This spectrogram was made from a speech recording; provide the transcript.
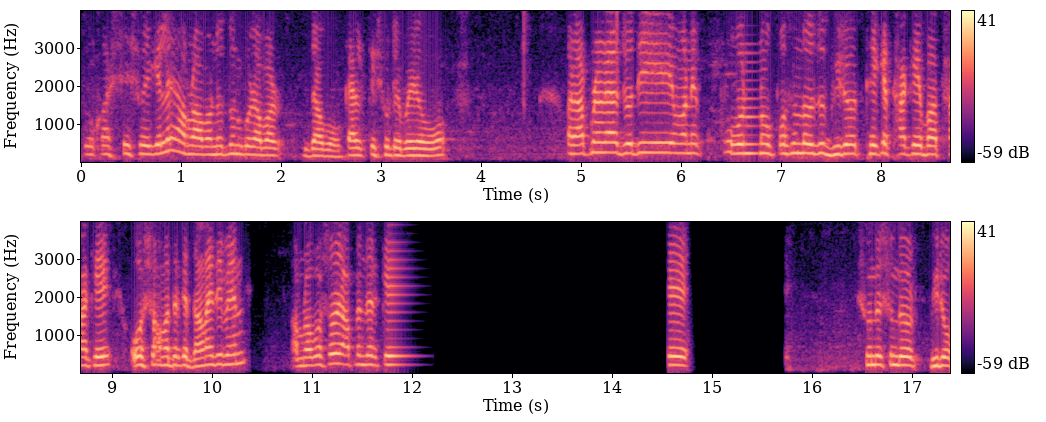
তো কাজ শেষ হয়ে গেলে আমরা আবার নতুন করে আবার যাব। কালকে শুটে বের হব। আর আপনারা যদি মানে কোনো পছন্দ ভিডিও থেকে থাকে বা থাকে, অবশ্যই আমাদেরকে জানাই দিবেন। আমরা অবশ্যই আপনাদেরকে সুন্দর সুন্দর ভিডিও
